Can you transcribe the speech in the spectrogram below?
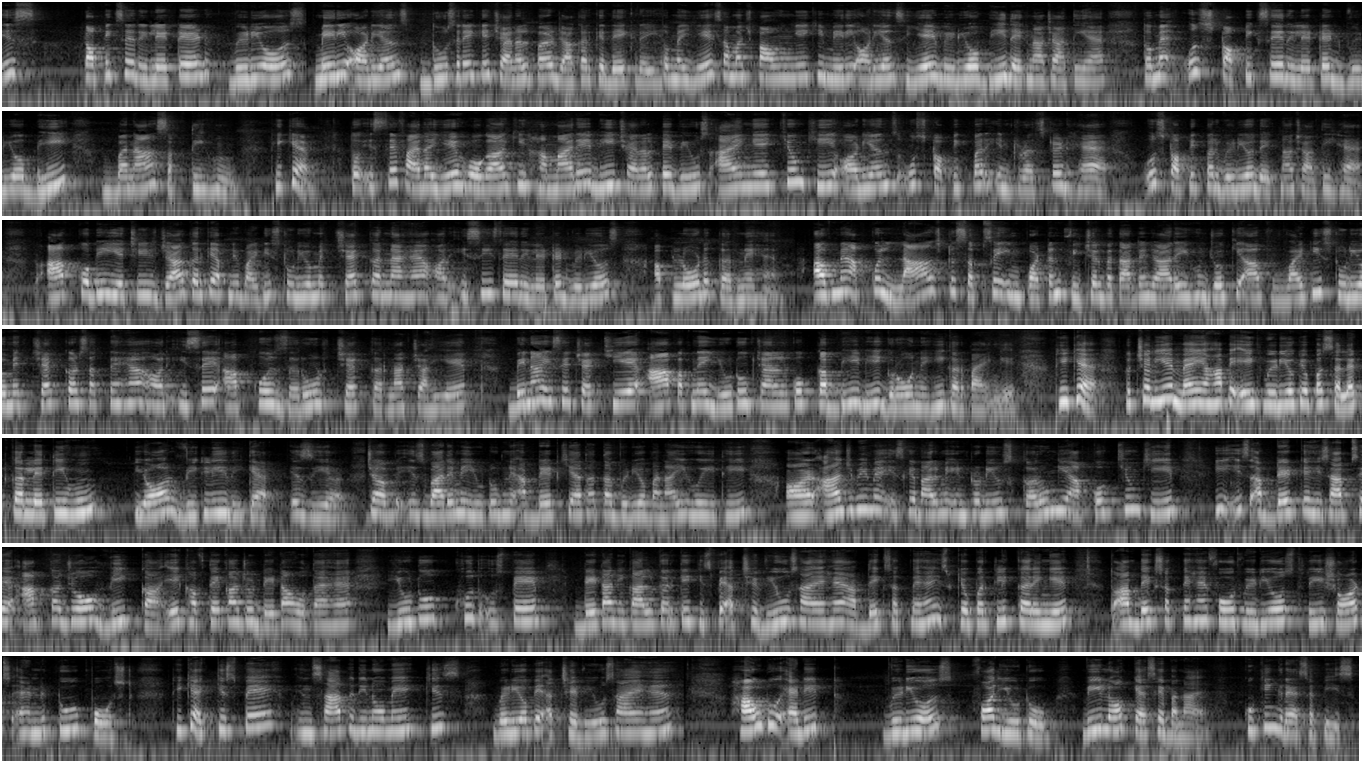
इस टॉपिक से रिलेटेड वीडियोस मेरी ऑडियंस दूसरे के चैनल पर जाकर के देख रही है। तो मैं ये समझ पाऊँगी कि मेरी ऑडियंस ये वीडियो भी देखना चाहती है। तो मैं उस टॉपिक से रिलेटेड वीडियो भी बना सकती हूँ। ठीक है? तो इससे फ़ायदा ये होगा कि हमारे भी चैनल पे व्यूज़ आएँगे क्योंकि ऑडियंस उस टॉपिक पर इंटरेस्टेड है। उस टॉपिक पर वीडियो देखना चाहती है तो आपको भी ये चीज़ जा करके अपने वाईटी स्टूडियो में चेक करना है और इसी से रिलेटेड वीडियोस अपलोड करने हैं। अब मैं आपको लास्ट सबसे इंपॉर्टेंट फीचर बताने जा रही हूँ, जो कि आप वाईटी स्टूडियो में चेक कर सकते हैं और इसे आपको ज़रूर चेक करना चाहिए। बिना इसे चेक किए आप अपने YouTube चैनल को कभी भी ग्रो नहीं कर पाएँगे। ठीक है? तो चलिए मैं यहाँ पे एक वीडियो के ऊपर सेलेक्ट कर लेती हूँ। Your weekly recap is here जब इस बारे में यूट्यूब ने अपडेट किया था, तब वीडियो बनाई हुई थी और आज भी मैं इसके बारे में इंट्रोड्यूस करूँगी आपको क्योंकि इस अपडेट के हिसाब से आपका जो वीक का, एक हफ़्ते का जो डेटा होता है यूट्यूब खुद उस पर डेटा निकाल करके किस पे अच्छे व्यूज़ आए हैं, आप देख सकते हैं। इसके ऊपर क्लिक करेंगे तो आप देख सकते हैं four videos three shorts and two post ठीक है, किस पे, इन सात दिनों में किस वीडियो पे अच्छे व्यूज़ आए हैं? How to edit videos for YouTube vlog कैसे बनाएँ? Cooking recipes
